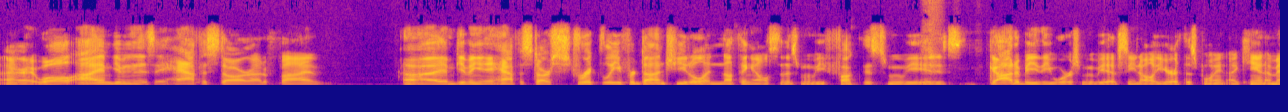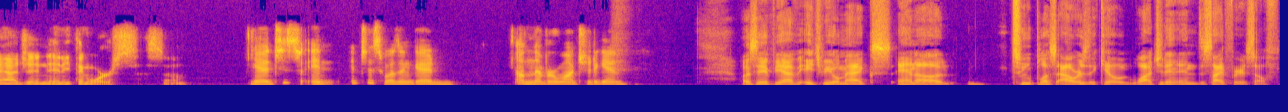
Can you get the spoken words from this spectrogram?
right. Well, I am giving this a half a star out of five. I am giving it a half a star strictly for Don Cheadle and nothing else in this movie. Fuck this movie. It has got to be the worst movie I've seen all year at this point. I can't imagine anything worse. So, yeah, it just it it just wasn't good. I'll never watch it again. I say if you have HBO Max and uh two plus hours to kill, watch it and, and decide for yourself.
